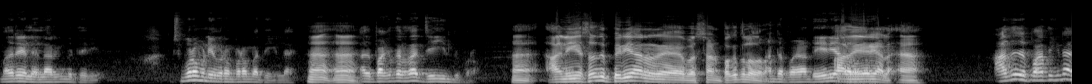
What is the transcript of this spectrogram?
மதுரையில் எல்லாருக்குமே தெரியும். சுப்பிரமணியபுரம் படம் பார்த்தீங்களா அது பக்கத்தில் தான் ஜெயந்திபுரம் நீங்கள் சொல்றது பெரியார் பஸ் ஸ்டாண்ட் பக்கத்தில் வரும். அந்த அந்த ஏரியா அந்த ஏரியாவில் அது பார்த்தீங்கன்னா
